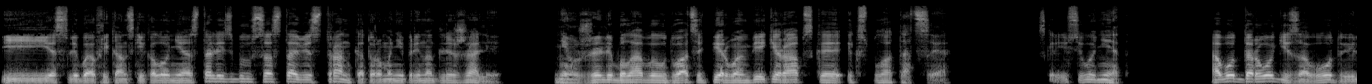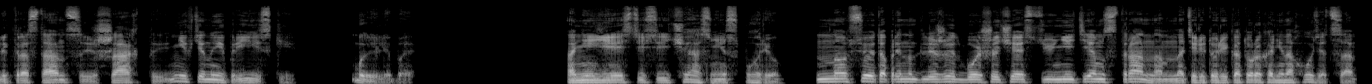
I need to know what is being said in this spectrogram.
И если бы африканские колонии остались бы в составе стран, которым они принадлежали, неужели была бы в 21 веке рабская эксплуатация? Скорее всего, нет. А вот дороги, заводы, электростанции, шахты, нефтяные прииски были бы. Они есть и сейчас, не спорю. Но все это принадлежит большей частью не тем странам, на территории которых они находятся,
